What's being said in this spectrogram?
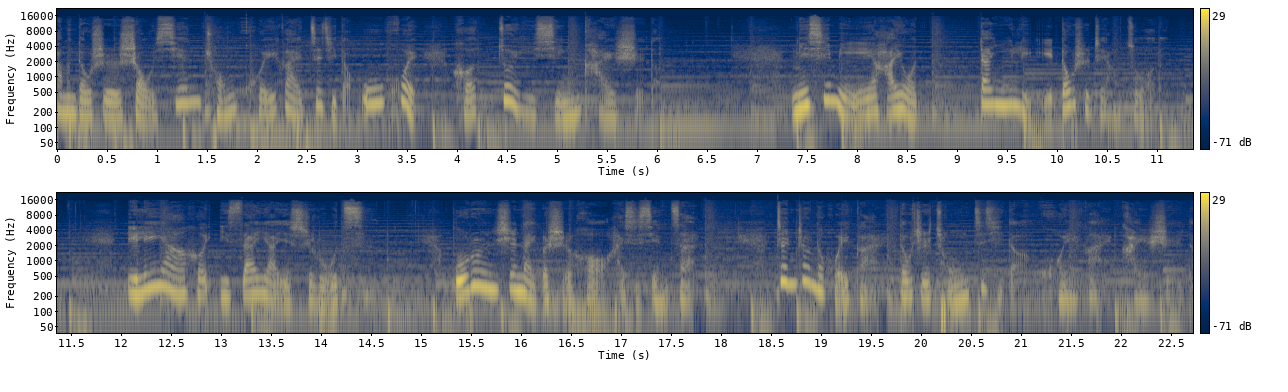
他们都是首先从悔改自己的污秽和罪行开始的。尼西米还有丹以里都是这样做的，以利亚和以赛亚也是如此。无论是哪个时候还是现在，真正的悔改都是从自己的悔改开始的。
